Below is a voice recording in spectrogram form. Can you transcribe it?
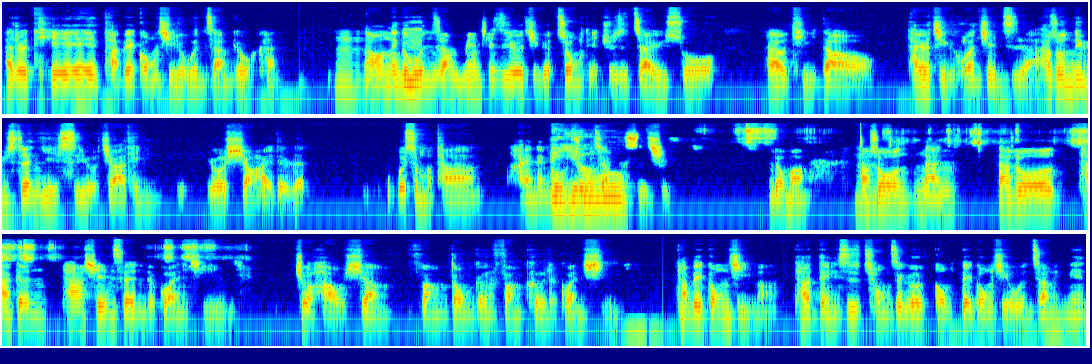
他就贴他被攻击的文章给我看。嗯，然后那个文章里面其实有几个重点，就是在于说他有提到他有几个关键字啊。他说：“女生也是有家庭、有小孩的人，为什么他还能够做这样的事情？哎、你懂吗？”他说：“男，他说他跟他先生的关系就好像房东跟房客的关系。”他被攻击嘛？他等于是从这个攻被攻击的文章里面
